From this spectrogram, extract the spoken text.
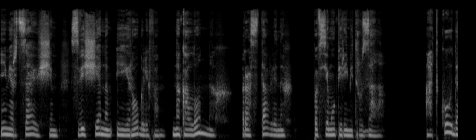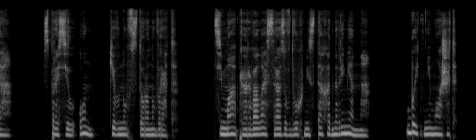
и мерцающим священным иероглифам на колоннах, расставленных по всему периметру зала. «Откуда?» — спросил он, кивнув в сторону врат. Тьма прорвалась сразу в двух местах одновременно. «Быть не может.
